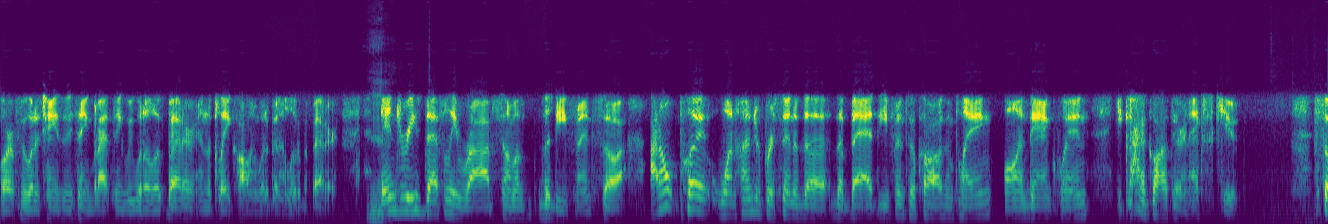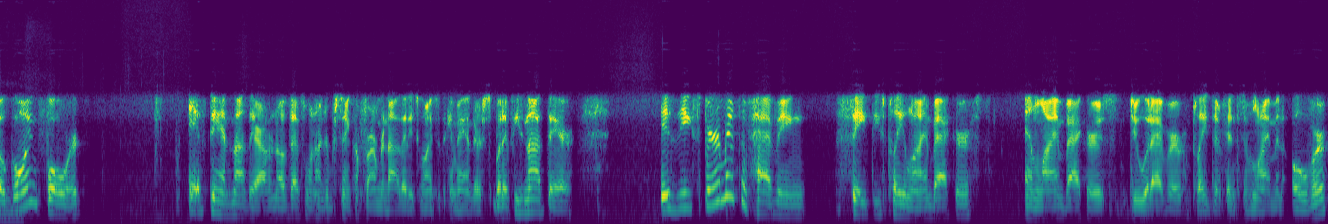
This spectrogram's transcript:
or if it would have changed anything, but I think we would have looked better and the play calling would have been a little bit better. Injuries definitely robbed some of the defense. So I don't put 100% of the, the bad defensive calls and playing on Dan Quinn. You got to go out there and execute. So going forward, if Dan's not there, I don't know if that's 100% confirmed or not that he's going to the Commanders, but if he's not there, is the experiment of having safeties play linebackers and linebackers do whatever, play defensive linemen over?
